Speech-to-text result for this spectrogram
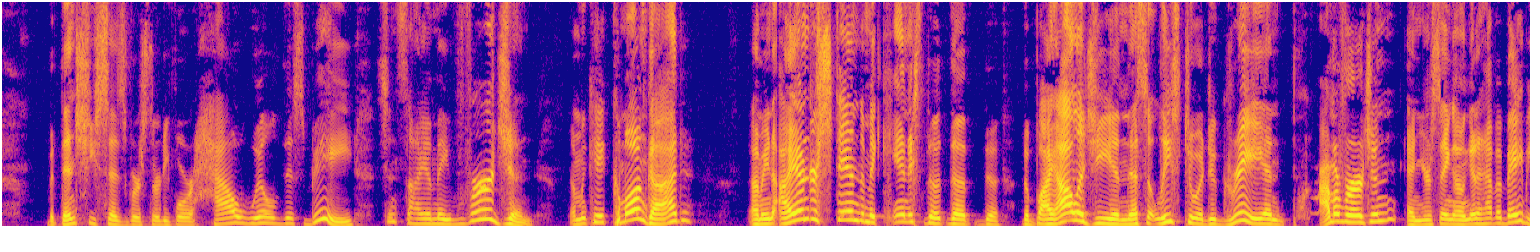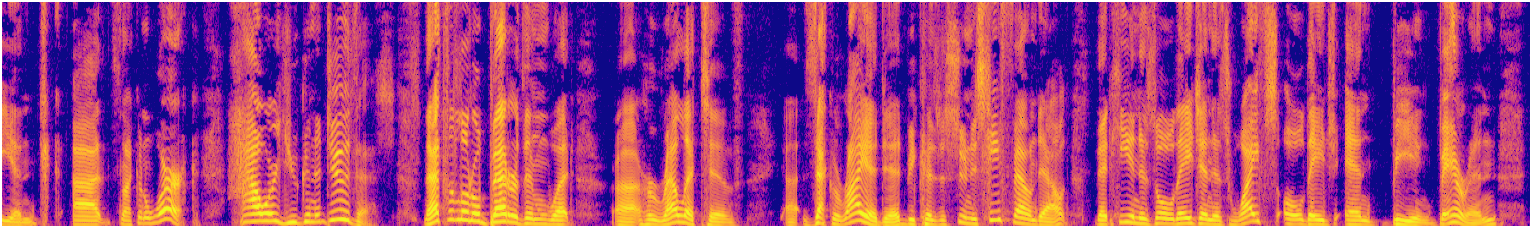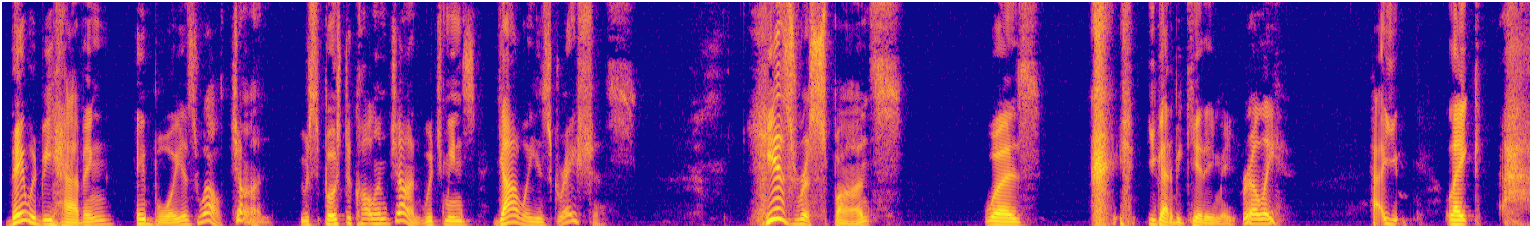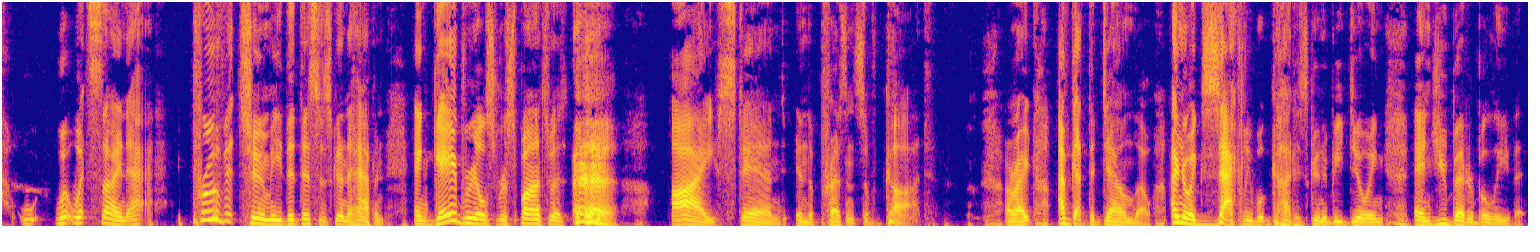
But then she says, verse 34, How will this be since I am a virgin? I'm okay, come on, God. I mean, I understand the mechanics, the, the, the, the biology in this, at least to a degree, and I'm a virgin, and you're saying I'm going to have a baby, and uh, it's not going to work. How are you going to do this? That's a little better than what uh, her relative uh, Zechariah did, because as soon as he found out that he in his old age and his wife's old age and being barren, they would be having a boy as well, John. He was supposed to call him John, which means Yahweh is gracious. His response was, "You got to be kidding me, really? How you like? What, what sign? prove it to me that this is going to happen. And Gabriel's response was, I stand in the presence of God. All right? I've got the down low. I know exactly what God is going to be doing, and you better believe it.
